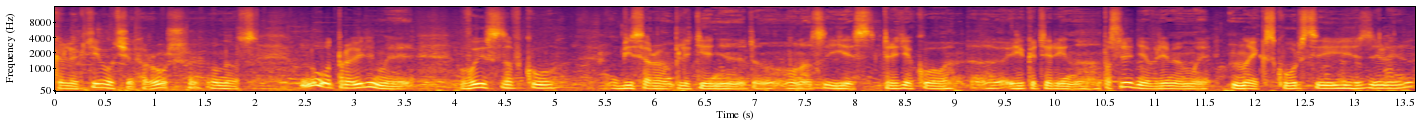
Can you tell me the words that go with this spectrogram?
Коллектив очень хороший у нас. Ну вот провели мы выставку бисероплетение это у нас есть Третьякова э, Екатерина. В последнее время мы на экскурсии ездили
